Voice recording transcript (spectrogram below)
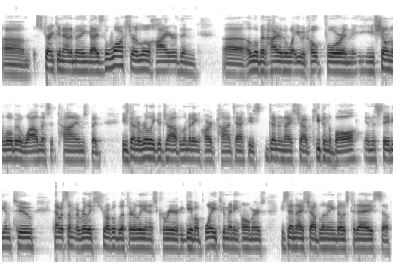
Um, striking out a million guys. The walks are a little higher than uh, a little bit higher than what you would hope for, and he's shown a little bit of wildness at times, but he's done a really good job limiting hard contact. He's done a nice job keeping the ball in the stadium too. That was something I really struggled with early in his career. He gave up way too many homers. He's done a nice job limiting those today. So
